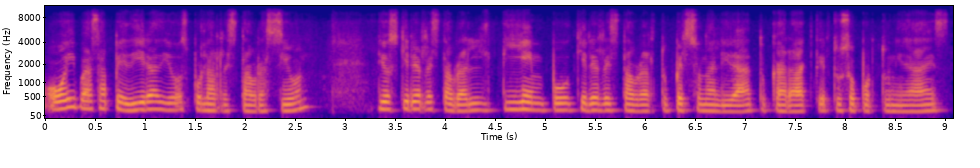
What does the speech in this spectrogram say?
hoy vas a pedir a Dios por la restauración. Dios quiere restaurar el tiempo, quiere restaurar tu personalidad, tu carácter, tus oportunidades,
